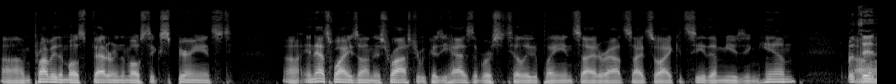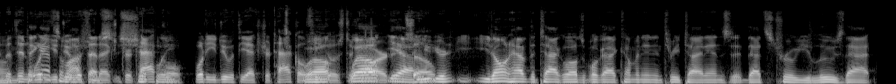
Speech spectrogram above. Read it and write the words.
um, probably the most veteran, the most experienced, uh, and that's why he's on this roster because he has the versatility to play inside or outside. So I could see them using him. But then, um, but then, what do you do with that extra Shipley. tackle? What do you do with the extra tackle well, if he goes to well, guard? Yeah, so... you're, you don't have the tackle eligible guy coming in in three tight ends. That's true. You lose that.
